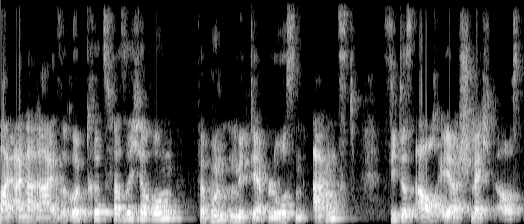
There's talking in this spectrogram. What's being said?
Bei einer Reiserücktrittsversicherung, verbunden mit der bloßen Angst, sieht es auch eher schlecht aus.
